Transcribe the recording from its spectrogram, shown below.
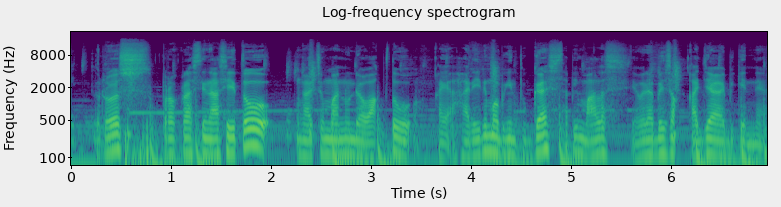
Gitu. Terus prokrastinasi itu nggak cuma nunda waktu. Kayak hari ini mau bikin tugas tapi males. Ya udah besok aja bikinnya.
